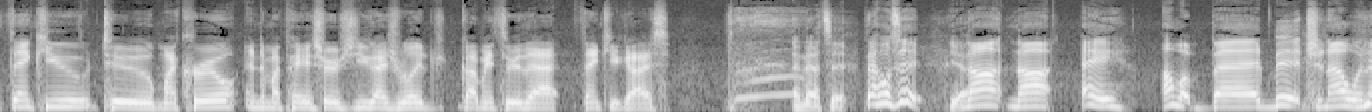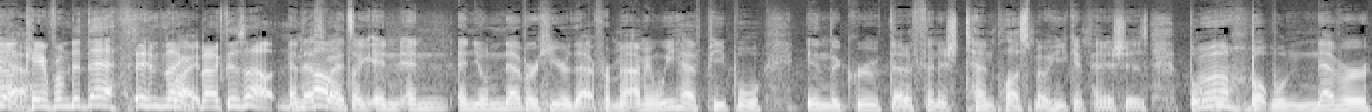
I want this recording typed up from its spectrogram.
"Thank you to my crew and to my pacers. You guys really got me through that. Thank you guys." and that's it That was it. Yeah. Not not. Hey, I'm a bad bitch, and I went out Yeah. and came from the death and like Right. knocked this out. and that's why it's like and, and and you'll never hear that from i mean we have people in the group that have finished 10 plus mohican finishes but will, Ugh. but will never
